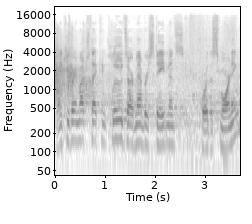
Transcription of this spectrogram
Thank you very much. That concludes our member statements for this morning.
